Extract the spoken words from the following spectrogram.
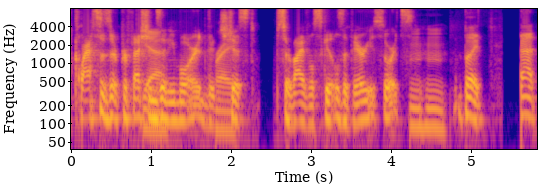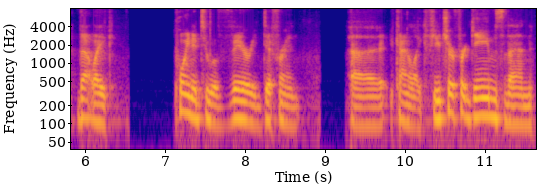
classes or professions Yeah. anymore. It's Right. just survival skills of various sorts. Mhm. But that that like pointed to a very different uh, kind of like future for games than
